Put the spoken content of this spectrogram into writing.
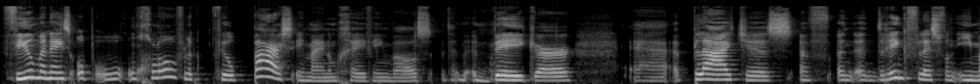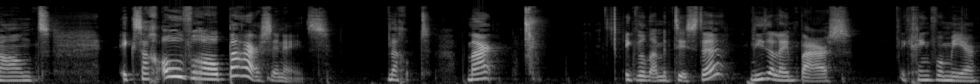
Viel me ineens op hoe ongelooflijk veel paars in mijn omgeving was. Een beker, uh, plaatjes, een, een, een drinkfles van iemand. Ik zag overal paars ineens. Nou goed, maar ik wilde amethyst, hè? Niet alleen paars. Ik ging voor meer.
